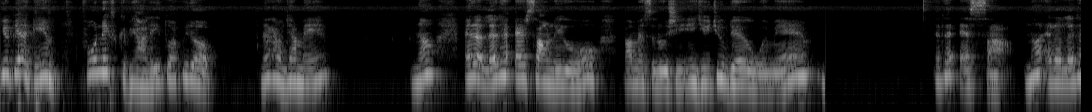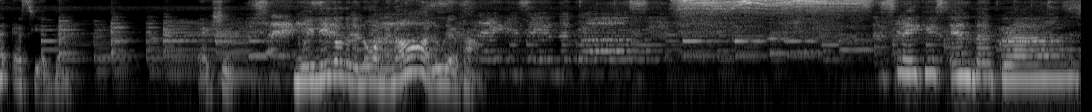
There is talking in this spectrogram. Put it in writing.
ပြပြခင် phonics ကြပြလေးတွားပြီးတော့နှာထောင်ကြမယ်နော်အဲ့တော့ letter S sound လေးကိုသွားမယ်ဆိုလို့ရှိရင် YouTube ထဲကိုဝင်မယ် letter S sound နော်အဲ့တော့ letter S ရဲ့အတန် action ငွေလေးတော့တည်းလောက်ရမယ်နော်လုပ်တဲ့အခါ snake is in the grass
